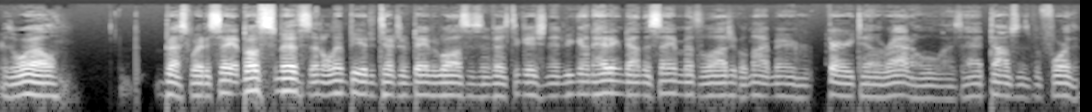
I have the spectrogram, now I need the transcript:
as well. Best way to say it both smith's and olympia detective david wallace's investigation had begun heading down the same mythological nightmare fairy tale rat hole as had thompson's before them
